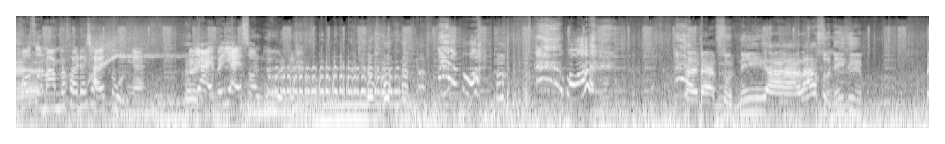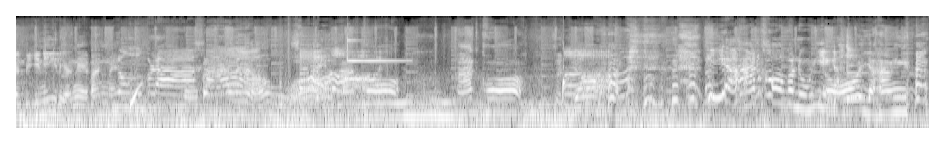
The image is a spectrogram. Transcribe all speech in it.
เพราะส่วนมากไม่ค่อยได้ใช้ตูดไงเฮ้ย ใหญ่ไปใหญ่ส่วนอื่น ถ่ายแบบสุดนี่อ่าล่าสุดนี่คือเป็นบิกินี่หรือยังไงบ้างไหมโนบราโนบราเลยเหรอโอ้โหใช่ฮาร์ดคอร์ฮาร์ดคอร์สุดยอด พี่อย่าฮาร์ดคอร์กับหนูอีก โอ้ยยังยัง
